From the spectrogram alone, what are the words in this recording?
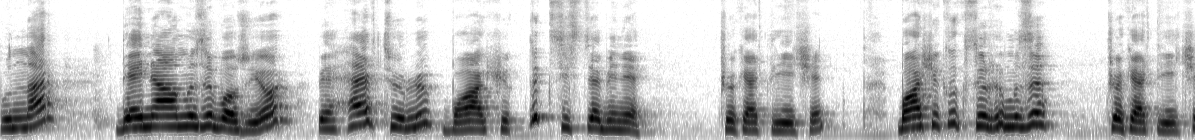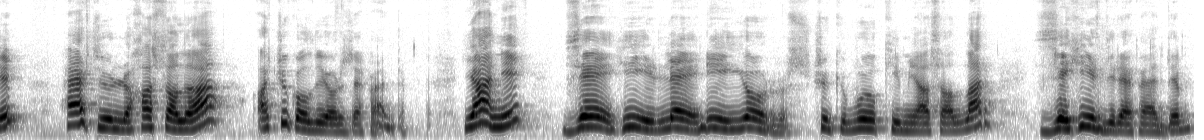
Bunlar DNA'mızı bozuyor ve her türlü bağışıklık sistemini çökerttiği için, bağışıklık zırhımızı çökerttiği için her türlü hastalığa açık oluyoruz efendim. Yani zehirleniyoruz. Çünkü bu kimyasallar zehirdir efendim.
